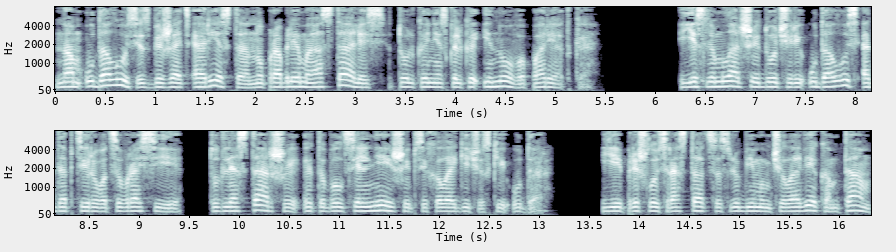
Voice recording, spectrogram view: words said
Нам удалось избежать ареста, но проблемы остались, только несколько иного порядка. Если младшей дочери удалось адаптироваться в России, то для старшей это был сильнейший психологический удар. Ей пришлось расстаться с любимым человеком там,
